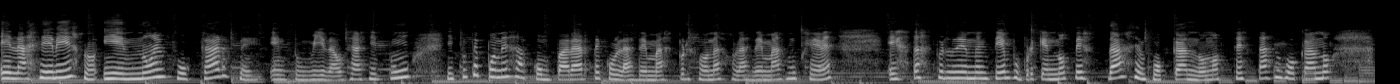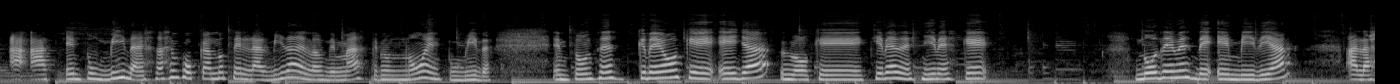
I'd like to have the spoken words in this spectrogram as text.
en hacer eso y en no enfocarse en tu vida. O sea, si tú, y tú te pones a compararte con las demás personas, con las demás mujeres, estás perdiendo el tiempo porque no te estás enfocando, no te estás enfocando en tu vida, estás enfocándote en la vida de los demás, pero no en tu vida. Entonces creo que ella lo que quiere decir es que no debes de envidiar a las,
